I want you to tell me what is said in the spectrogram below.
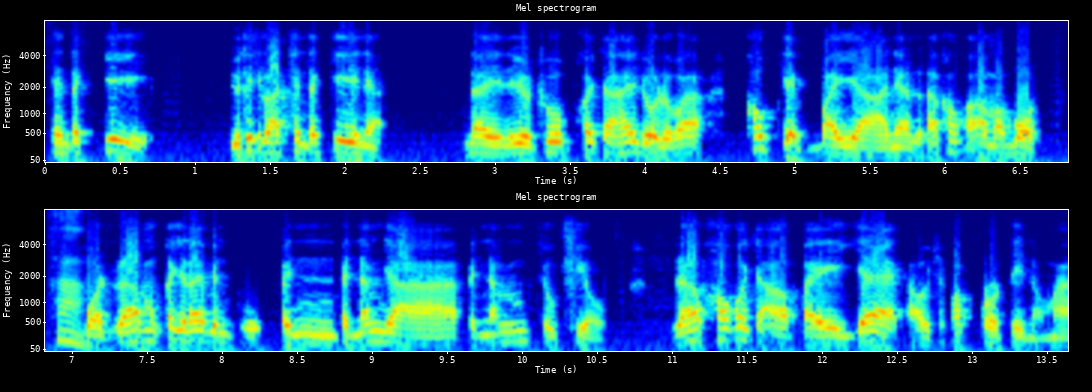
เคนตักกี้อยู่ที่รัฐเคนตักกี้เนี่ย ใน YouTube เขาจะให้ดูเลยว่าเขาเก็บใบยาเนี่ย แล้วเขาก็เอามาบดค่ะบดแล้วมันก็จะได้เป็นผุเป็นเป็นน้ำยาเป็นน้ำเขียวๆแล้วเขาก็จะเอาไปแยกเอาเฉพาะโปรตีนออกมา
